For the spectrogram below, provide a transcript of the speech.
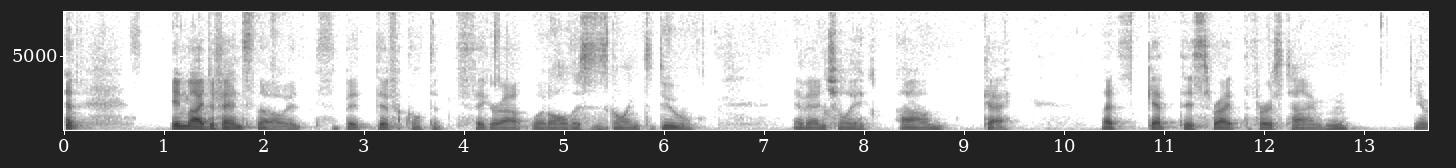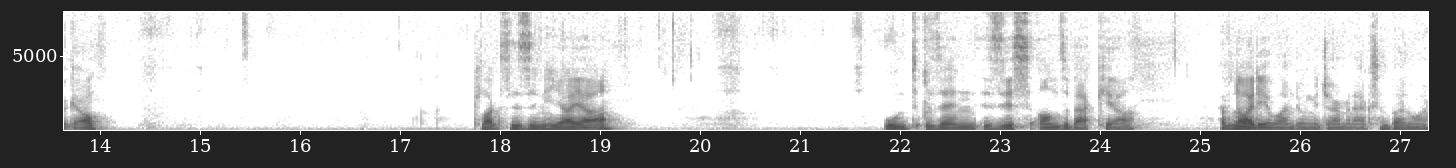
in my defense, though, it's a bit difficult to figure out what all this is going to do eventually. Um, okay. Let's get this right the first time. Hmm? Here we go. Plugs is in here, yeah and then this on the back here. I have no idea why I'm doing a German accent, by the way.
